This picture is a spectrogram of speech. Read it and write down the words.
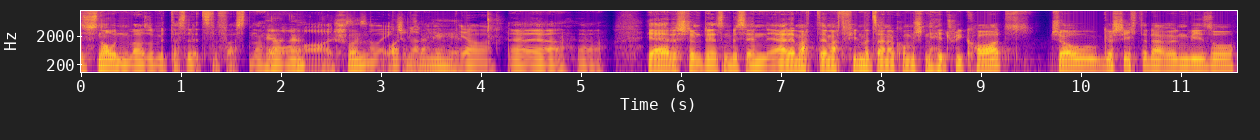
Snowden war so mit das letzte fast, ne? Ja, ne? Oh, das schon ist aber echt schon lange, lange her. Ja. Ja, ja, ja. Ja, ja, das stimmt. Der ist ein bisschen, ja, der macht, der macht viel mit seiner komischen Hit-Record-Joe-Geschichte da irgendwie so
